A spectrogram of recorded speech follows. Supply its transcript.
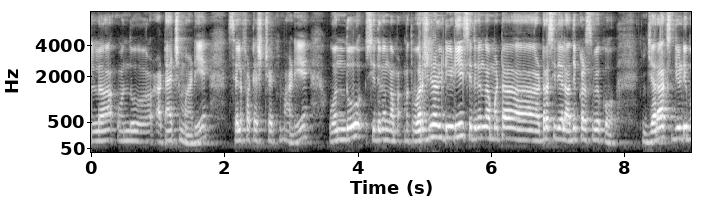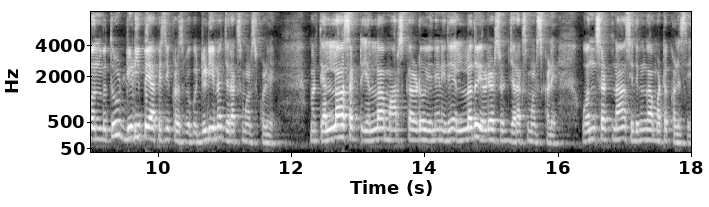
ಎಲ್ಲ ಒಂದು ಅಟ್ಯಾಚ್ ಮಾಡಿ ಸೆಲ್ಫ್ ಅಟೆಸ್ಟೇಟ್ ಮಾಡಿ, ಒಂದು ಸಿದ್ಧಗಂಗಾ ಮಠ, ಮತ್ತು ಒರಿಜಿನಲ್ ಡಿ ಡಿ ಸಿದ್ಧಗಂಗಾ ಮಠ ಅಡ್ರೆಸ್ ಇದೆಯಲ್ಲ ಅದಕ್ಕೆ ಕಳಿಸ್ಬೇಕು. ಜೆರಾಕ್ಸ್ ಡಿ ಡಿ ಬಂದುಬಿಟ್ಟು ಡಿ ಡಿ ಪೇ ಆಫೀಸಿಗೆ ಕಳಿಸ್ಬೇಕು. ಡಿ ಡಿನ ಜೆರಾಕ್ಸ್ ಮಾಡಿಸ್ಕೊಳ್ಳಿ. ಮತ್ತು ಎಲ್ಲ ಸೆಟ್ ಎಲ್ಲ ಮಾರ್ಕ್ಸ್ ಕಾರ್ಡು ಏನೇನಿದೆ ಎಲ್ಲದೂ ಎರಡೆರಡು ಸೆಟ್ ಜೆರಾಕ್ಸ್ ಮಾಡಿಸ್ಕೊಳ್ಳಿ. ಒಂದು ಸೆಟ್ನ ಸಿದ್ಧಗಂಗಾ ಮಠಕ್ಕೆ ಕಳಿಸಿ.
